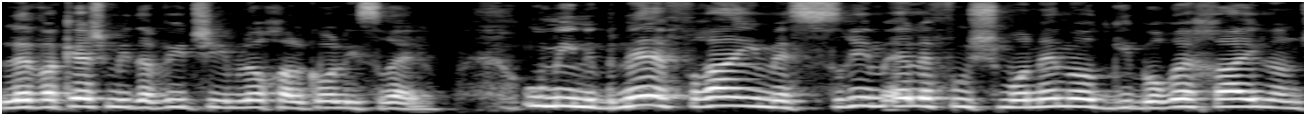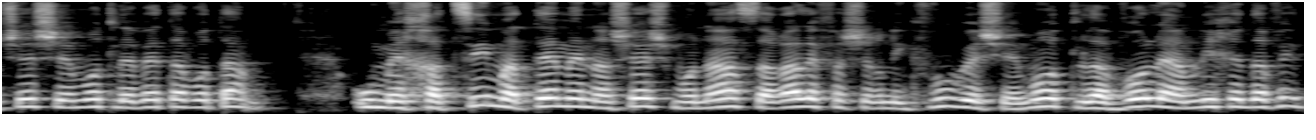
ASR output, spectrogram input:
לבקש מדוד שימלוך על כל ישראל. ומן בני אפרים עשרים אלף ושמונה מאות גיבורי חיל אנשי שמות לבית אבותם. ומחצי מטה מנשה שמונה עשר אלף אשר נקבו בשמות לבוא להמליך את דוד.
